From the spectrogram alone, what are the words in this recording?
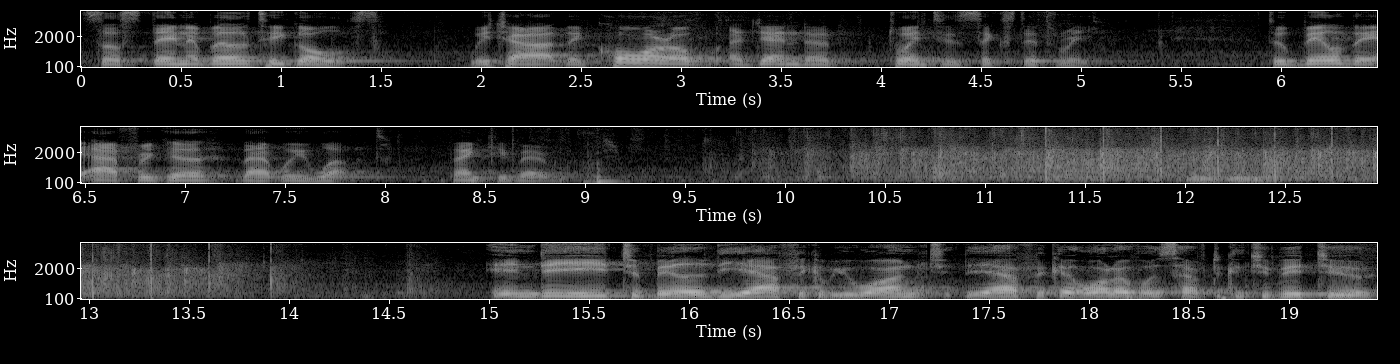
sustainability goals, which are the core of Agenda 2063 to build the Africa that we want. Thank you very much. Indeed, to build the Africa we want, the Africa all of us have to contribute to,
